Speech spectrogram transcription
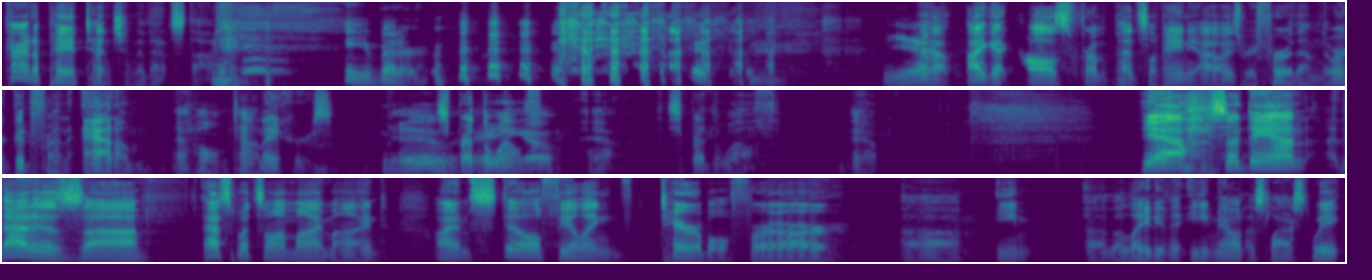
kind of pay attention to that stuff. you better. yep. Yeah, I get calls from Pennsylvania. I always refer them to our good friend Adam at Hometown Acres. Ooh, Spread the wealth. Yeah. Spread the wealth. Yeah. Yeah. So Dan, that is uh that's what's on my mind. I am still feeling terrible for our uh, e- uh the lady that emailed us last week.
